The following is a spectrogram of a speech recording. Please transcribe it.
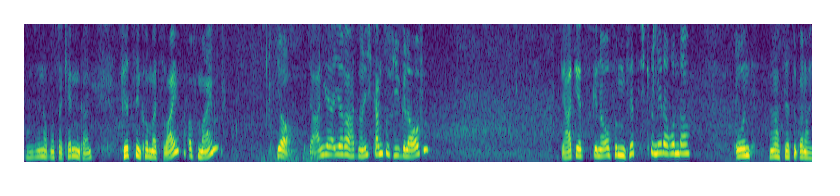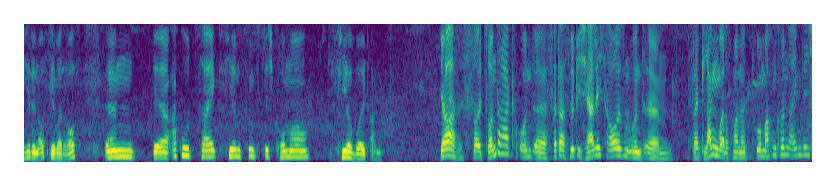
mal sehen, ob man es erkennen kann, 14,2 auf meinem. Ja, der Anja ihrer hat noch nicht ganz so viel gelaufen. Der hat jetzt genau 45 Kilometer runter und ja, sie hat sogar noch hier den Aufkleber drauf. Ähm, der Akku zeigt 54,4 Volt an. Ja, es ist heute Sonntag und äh, das Wetter ist wirklich herrlich draußen und ähm, seit langem war das mal eine Tour machen können eigentlich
